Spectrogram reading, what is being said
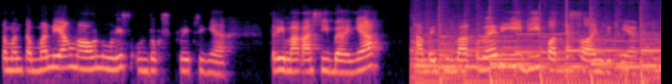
teman-teman yang mau nulis untuk skripsinya. Terima kasih banyak. Sampai jumpa kembali di podcast selanjutnya.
